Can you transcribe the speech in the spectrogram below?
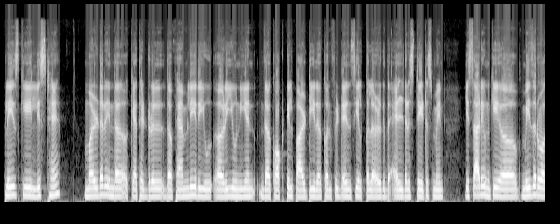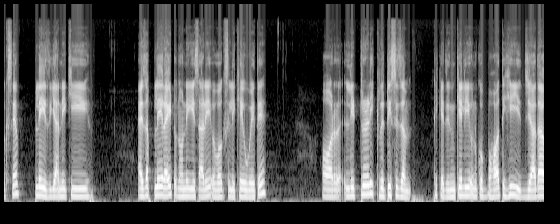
प्लेज की लिस्ट हैं। Murder in the cathedral the family reunion the cocktail party the confidential clerk the elder statesman ये सारे उनके मेजर वर्क्स हैं। प्लेज यानी कि एज अ प्ले राइट उन्होंने ये सारे वर्क्स लिखे हुए थे। और लिटरेरी क्रिटिसिज्म ठीक है जिनके लिए उनको बहुत ही ज़्यादा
